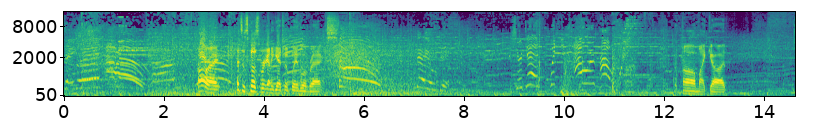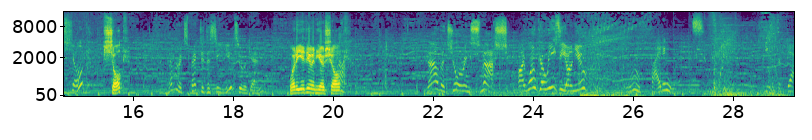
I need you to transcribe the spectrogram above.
Sacred Arrow! Alright, that's as close as we're gonna get to a playable Rex. Sure did! Witness our power! Oh my god. Shulk? Shulk? I never expected to see you two again. What are you doing here, Shulk? Ah. Now that you're in Smash, I won't go easy on you. Ooh, fighting words. You forget.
